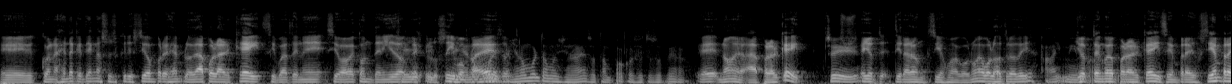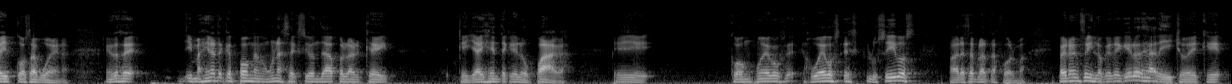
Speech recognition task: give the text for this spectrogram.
eh, con la gente que tenga suscripción, por ejemplo, de Apple Arcade, si va a tener, si va a haber contenido Sí, exclusivo no para eso. Yo no he vuelto a mencionar eso tampoco, si tú supieras. Eh, no, Apple Arcade. Sí. Ellos tiraron 100 juegos nuevos los otros días. Ay, Yo madre. tengo Apple Arcade, siempre hay, siempre hay cosas buenas. Entonces, imagínate que pongan una sección de Apple Arcade, que ya hay gente que lo paga, eh, con juegos, juegos exclusivos para esa plataforma. Pero en fin, lo que te quiero dejar dicho es que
